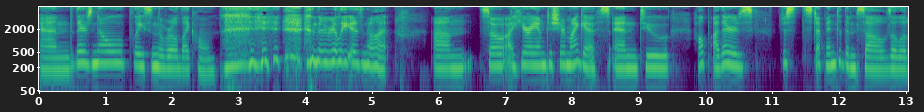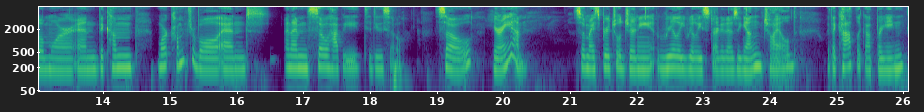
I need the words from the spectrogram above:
and there's no place in the world like home. and there really is not. Um, so here I am to share my gifts and to help others just step into themselves a little more and become more comfortable and and I'm so happy to do so. So, here I am. So my spiritual journey really really started as a young child with a Catholic upbringing.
